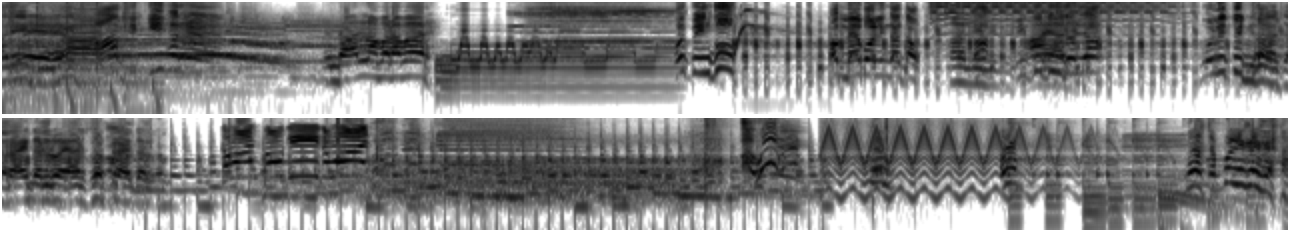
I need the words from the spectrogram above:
अरे आप ये की कर रहे हैं? डालना बराबर। ओए पिंकू अब मैं बॉलिंग डालता हूँ। हाँ। पिंकू हाँ, तू उधर जा। गोली तू इधर ट्राई कर लो यार सब ट्राई कर लो। कम ऑन गोगी कम मेरा चप्पल निकल गया।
